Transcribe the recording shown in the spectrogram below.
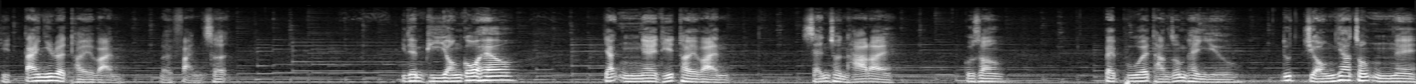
就带入来台湾来繁殖。伊等培养过后，一五嘅鐵台灣生存下來，故上北部嘅唐眾朋友都將一種五嘅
